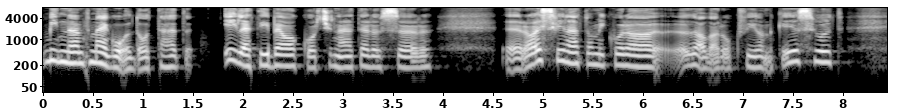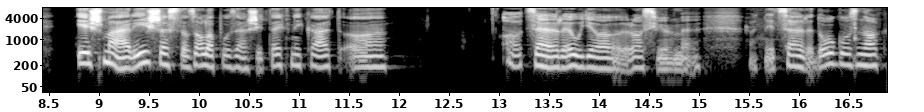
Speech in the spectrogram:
mindent megoldott. Tehát életébe akkor csinált először rajzfilmet, amikor a Zavarok film készült, és már is ezt az alapozási technikát a, a celre, ugye a rajzfilmeknél celre dolgoznak,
